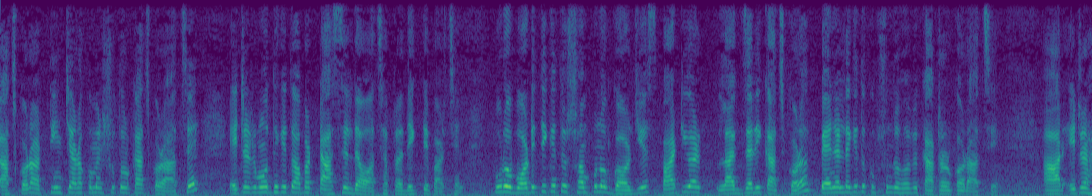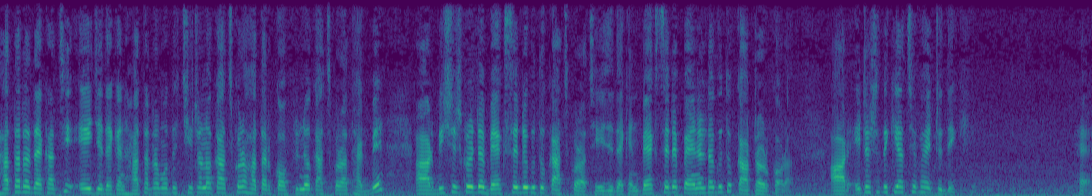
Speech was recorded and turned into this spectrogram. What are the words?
কাজ করা, আর তিন চার রকমের সুতোর কাজ করা আছে। এটার মধ্যে কিন্তু আবার টাসেল দেওয়া আছে, আপনারা দেখতে পাচ্ছেন। পুরো বডিতে কিন্তু সম্পূর্ণ গর্জিয়াস পার্টি আর লাক্সারি কাজ করা। প্যানেলটা কিন্তু খুব সুন্দরভাবে কাটার করা আছে। আর এটার হাতাটা দেখাচ্ছি, এই যে দেখেন, হাতাটার মধ্যে ছিটানো কাজ করা, হাতার কফলিনও কাজ করা থাকবে। আর বিশেষ করে এটা ব্যাক সাইডেও কিন্তু কাজ করা আছে, এই যে দেখেন ব্যাক সাইডে প্যানেলটা কিন্তু কাটার করা। আর এটার সাথে কি আছে ভাই? একটু দেখি। হ্যাঁ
